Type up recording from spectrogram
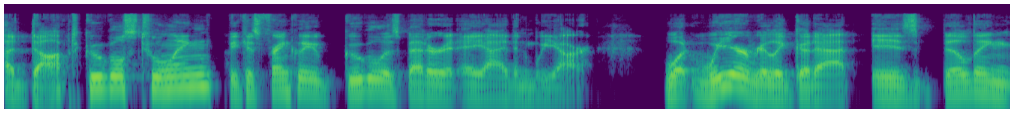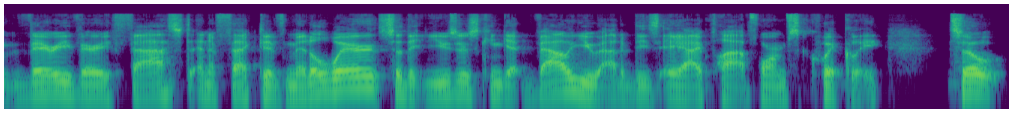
adopt Google's tooling because, frankly, Google is better at AI than we are. What we are really good at is building very, very fast and effective middleware so that users can get value out of these AI platforms quickly. So,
